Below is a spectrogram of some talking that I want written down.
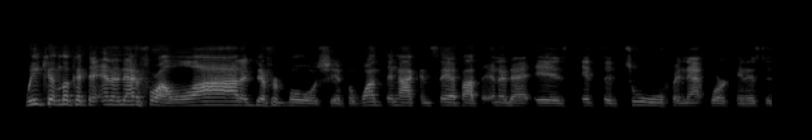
we can look at the internet for a lot of different bullshit. But one thing I can say about the internet is it's a tool for networking. It's a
